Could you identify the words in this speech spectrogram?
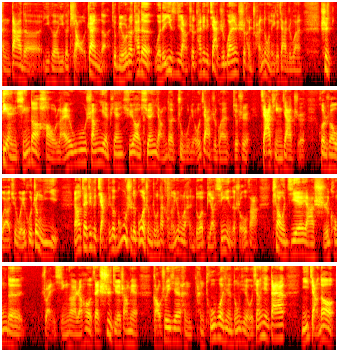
很大的一个一个挑战的。就比如说他的，我的意思就讲是，他这个价值观是很传统的一个价值观，是典型的好莱坞商业片需要宣扬的主流价值观，就是家庭价值，或者说我要去维护正义。然后在这个讲这个故事的过程中，他可能用了很多比较新颖的手法，跳接呀、时空的转型啊，然后在视觉上面搞出一些很很突破性的东西。我相信大家，你讲到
